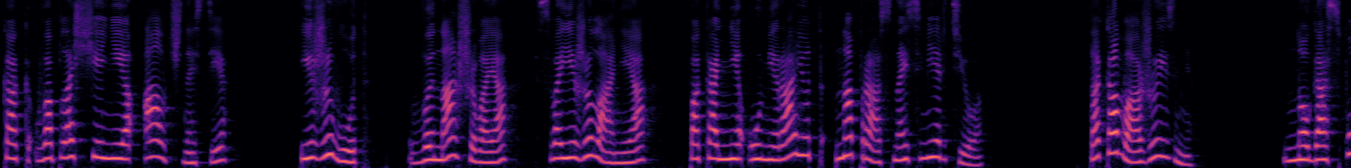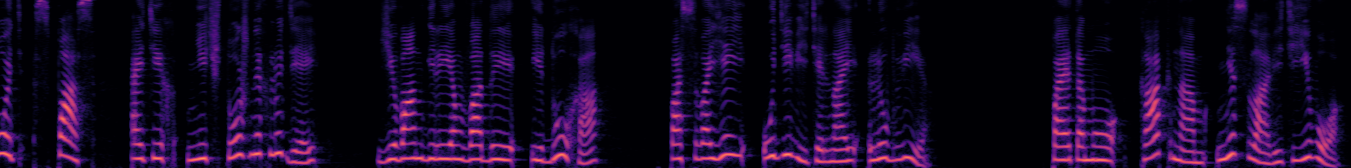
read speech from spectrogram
как воплощение алчности и живут, вынашивая свои желания, пока не умирают напрасной смертью. Такова жизнь. Но Господь спас этих ничтожных людей Евангелием воды и духа по своей удивительной любви. Поэтому как нам не славить Его?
